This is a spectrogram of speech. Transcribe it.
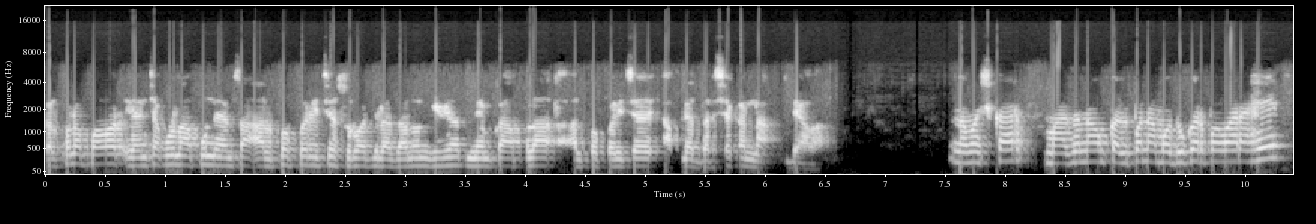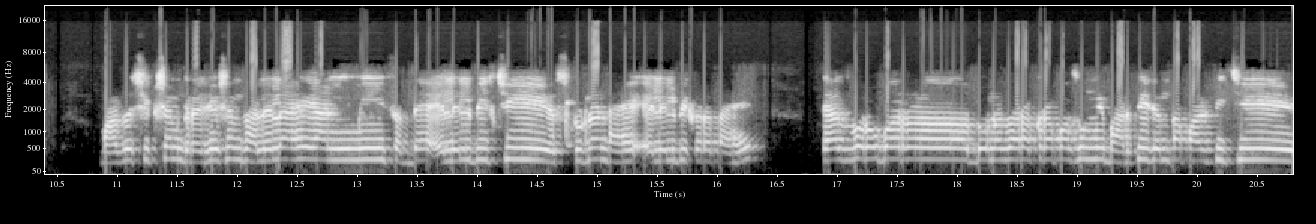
कल्पना पवार यांच्याकडून आपण यांचा अल्प परिचय सुरुवातीला जाणून घेऊयात. नेमका आपला अल्प परिचय आपल्या दर्शकांना द्यावा. नमस्कार. माझं नाव कल्पना मधुकर पवार आहे. माझं शिक्षण ग्रॅज्युएशन झालेलं आहे आणि मी सध्या एल एल ची स्टुडंट आहे एल एल बी करत आहे. त्याचबरोबर दोन हजार अकरा पासून मी भारतीय जनता पार्टीची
